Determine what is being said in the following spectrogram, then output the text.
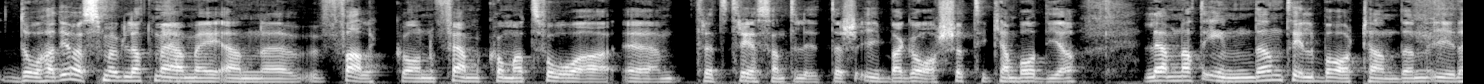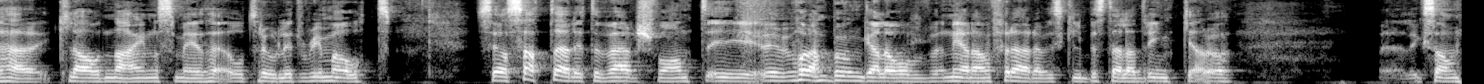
då hade jag smugglat med mig en eh, Falcon 5,2 eh, 33 centiliters i bagaget till Kambodja. Lämnat in den till bartendern i det här Cloud9 som är otroligt remote. Så jag satt där lite världsvant i, i våran bungalow nedanför där, där vi skulle beställa drinkar. Och eh, liksom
